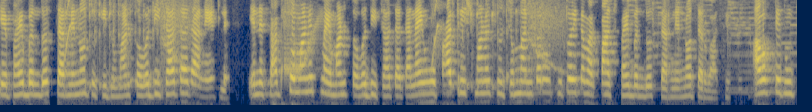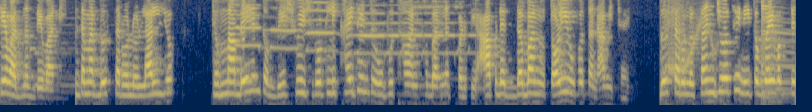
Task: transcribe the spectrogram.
કે ભાઈબંધ દોસ્તારને નહોતું કીધું, માણસો વધી જતા હતા ને એટલે. એને સાતસો માણસમાં માણસો વધી જતા હતા ના હું પાંત્રીસ માણસનું જમવાનું કરું છું, તોય તમારા પાંચ ભાઈબંધ દોસ્તારને નોતરવા છે. આ વખતે તું કેવા જ નથી દેવાની. તમારા દોસ્તાર ઓલો લાલ્યો, જમવા બેહે તો વીસ વીસ રોટલી ખાઈ જાય ને તો ઊભું થવાની ખબર નથી પડતી. આપણે દબાનું તળિયું હોતન આવી જાય. દોસ્તાર ઓલો સંજો છે ને તો ગઈ વખતે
